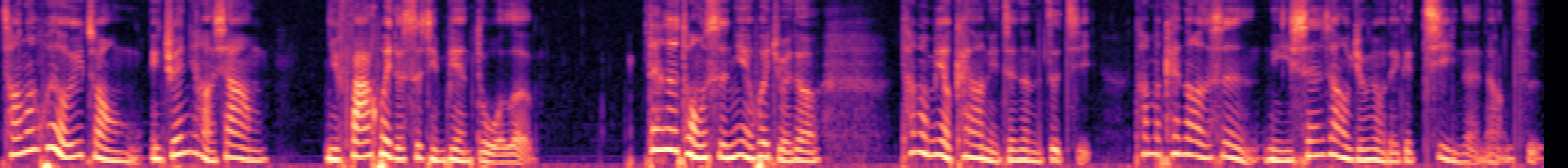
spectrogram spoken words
常常会有一种，你觉得你好像你发挥的事情变多了，但是同时你也会觉得他们没有看到你真正的自己，他们看到的是你身上拥有的一个技能这样子，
